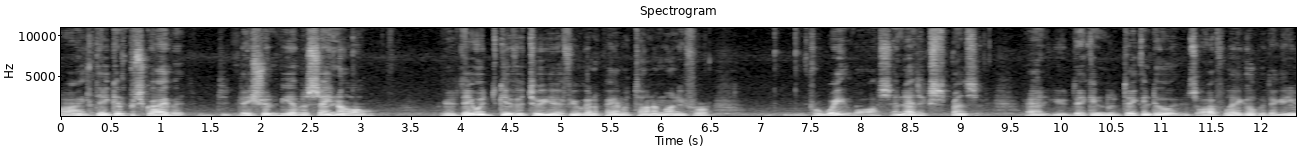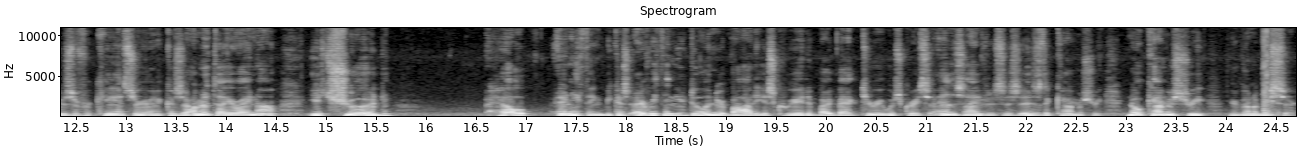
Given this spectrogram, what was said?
All right. They can prescribe it. They shouldn't be able to say no. They would give it to you if you were going to pay them a ton of money for for weight loss, and that's expensive. And you, they can they can do it. It's off label, but they can use it for cancer. And because I'm going to tell you right now, it should help anything because everything you do in your body is created by bacteria, which creates the enzymes, which is, is the chemistry. No chemistry, you're going to be sick.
